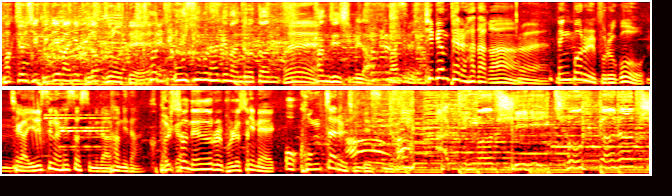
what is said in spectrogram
박지현 씨 굉장히 많이 부담스러운데. 첫 우승을 하게 만들었던 네. 강진 씨입니다. 맞습니다. 10연패를 하다가 네. 땡벌을 부르고 제가 1승을 했었습니다. 합니다. 벌써 내 노래를 불렀어요. 님의 어. 공짜를 준비했습니다. 아낌없이 조건 없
